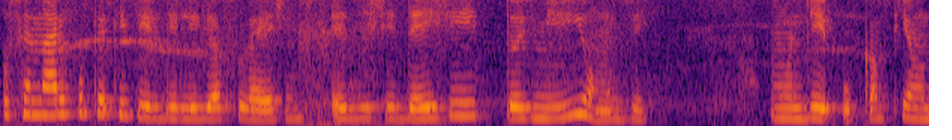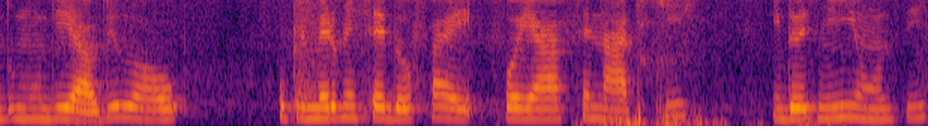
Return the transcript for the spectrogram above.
O cenário competitivo de League of Legends existe desde 2011, onde o campeão do Mundial de LoL, o primeiro vencedor foi a Fnatic em 2011,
